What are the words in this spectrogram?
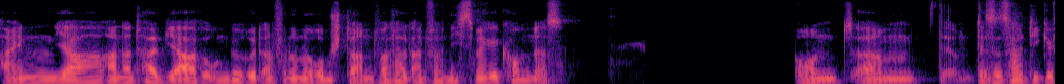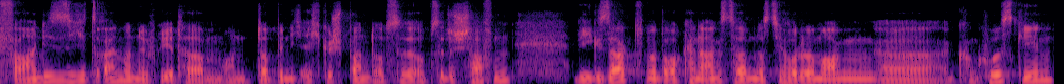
ein Jahr, anderthalb Jahre unberührt einfach nur rumstand, weil halt einfach nichts mehr gekommen ist. Und ähm, das ist halt die Gefahr, in die sie sich jetzt reinmanövriert haben. Und da bin ich echt gespannt, ob sie, ob sie das schaffen. Wie gesagt, man braucht keine Angst haben, dass die heute oder morgen äh, Konkurs gehen.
